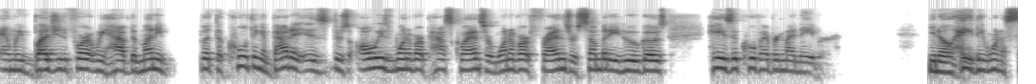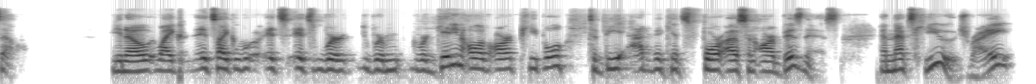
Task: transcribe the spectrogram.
and we've budgeted for it and we have the money but the cool thing about it is there's always one of our past clients or one of our friends or somebody who goes hey is it cool if i bring my neighbor you know, hey, they want to sell. You know, like it's like it's it's we're we're we're getting all of our people to be advocates for us and our business, and that's huge, right?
